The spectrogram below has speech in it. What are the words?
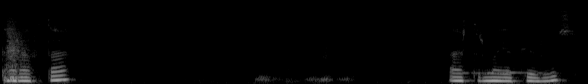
tarafta artırma yapıyoruz.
